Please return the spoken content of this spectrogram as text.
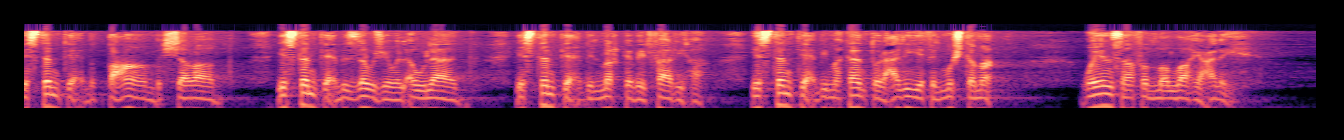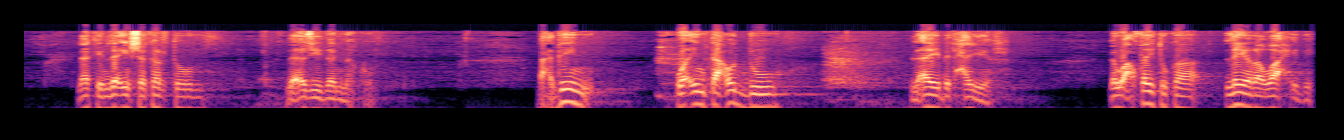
يستمتع بالطعام بالشراب يستمتع بالزوجة والأولاد يستمتع بالمركبة الفارهة يستمتع بمكانته العالية في المجتمع وينسى فضل الله عليه لكن لئن شكرتم لأزيدنكم. بعدين وإن تعدوا الآية بتحير. لو أعطيتك ليرة واحدة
